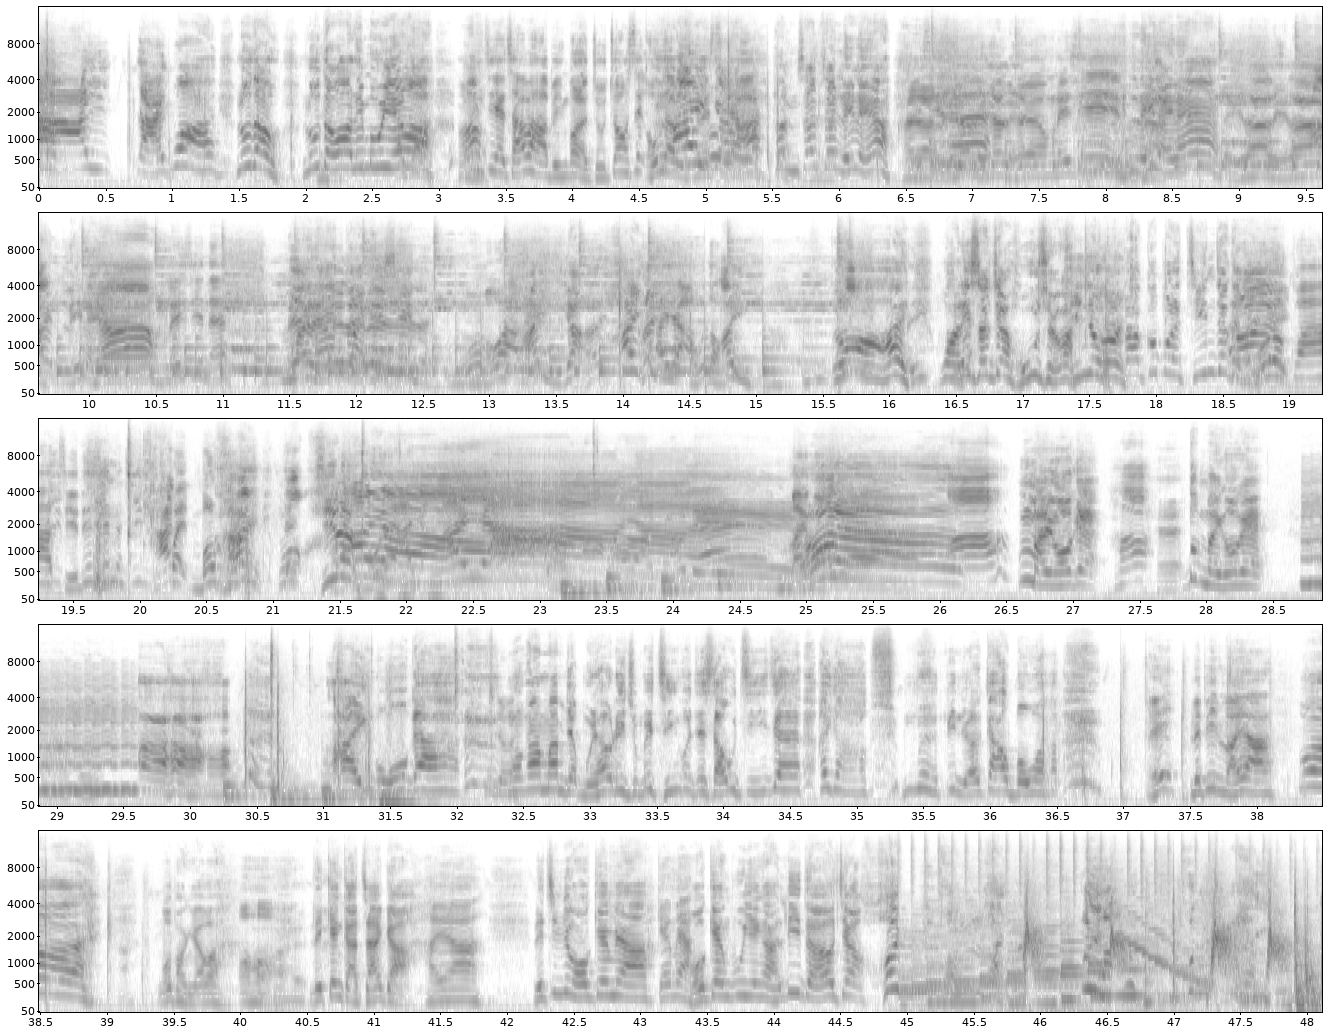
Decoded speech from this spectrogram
哇！老豆，老豆啊，你冇嘢呢喎？支嘢插喺下邊，我嚟做裝飾，好有型嘅試下。唔使唔使，你嚟啊！係啊，嚟啊嚟啊嚟啊！讓你先，你嚟咧！嚟啦嚟啦！你嚟啊！你先嚟。唔係你，都係你先。唔好啊！哎呀，係，哎呀，好痛！哎呀，哇，係，哇，你手指係好長啊！剪咗佢阿哥幫你剪咗唔好佢。啦啩，遲啲先。喂，唔好係睇，我剪啦哎呀，哎呀，唔係我嘅。唔係我嘅。嚇，都唔係我嘅。啊，係我噶！我啱啱入門口，你做咩剪我隻手指啫？哎呀，咩邊度有膠布啊？誒，你邊位啊？喂，我朋友啊，哦，你驚曱甴㗎？係啊。你知唔知我驚咩啊？驚咩啊我驚烏蠅啊！呢度有隻去，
